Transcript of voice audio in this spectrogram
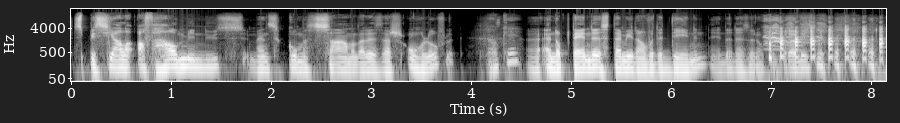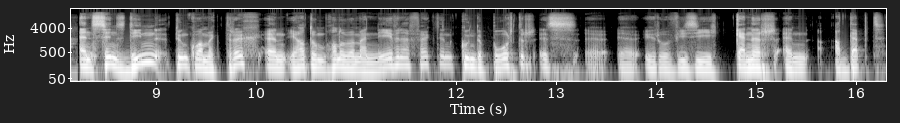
speciale afhaalmenu's. Mensen komen samen. Dat is daar ongelooflijk. Oké. Eh, en op het einde stem je dan voor de Denen. Hè, Dat is er ook een traditie. en sindsdien, toen kwam ik terug. En ja, toen begonnen we met neveneffecten. Koen de Poorter is eh, eh, Eurovisie-kenner en adept.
